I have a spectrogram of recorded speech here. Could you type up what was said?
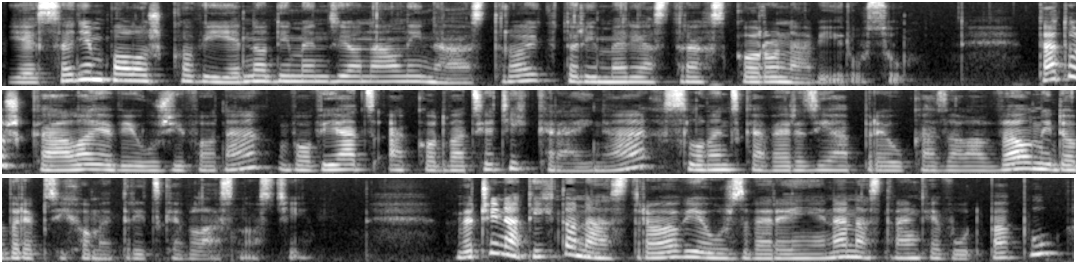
je 7-položkový jednodimenzionálny nástroj, ktorý meria strach z koronavírusu. Táto škála je využívaná vo viac ako 20 krajinách. Slovenská verzia preukázala veľmi dobré psychometrické vlastnosti. Väčšina týchto nástrojov je už zverejnená na stránke Woodpapu,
